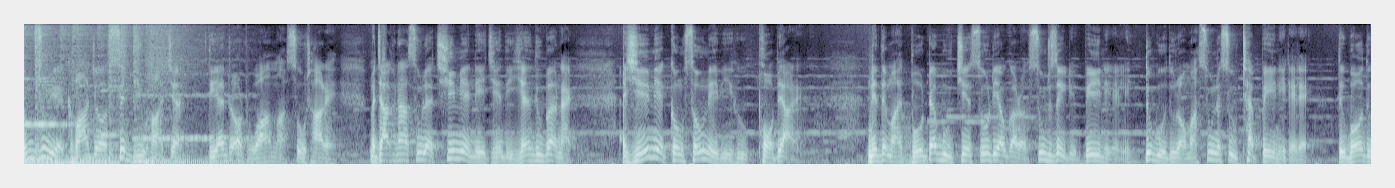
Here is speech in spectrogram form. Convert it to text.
ဇွန်ဇူရဲ့ကဘာကျော်စစ်ဗျူဟာကျန် The End of War မှာဆိုထားတယ်မကြာခဏဆူးလက်ချီးမြှင့်နေခြင်းသည်ရန်သူဘက်၌အရေးမြင့်ကုံဆုံးနေပြီဟုဖော်ပြတယ်နေ့တည်းမှာဗိုလ်တပ်ဘူးကျင်ဆိုးတယောက်ကတော့စူးတစိတ်တွေပေးနေတယ်လေသူ့ကိုယ်သူတော်မှစူးနှစ်စုထပ်ပေးနေတယ်တဲ့သူဘောသူ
